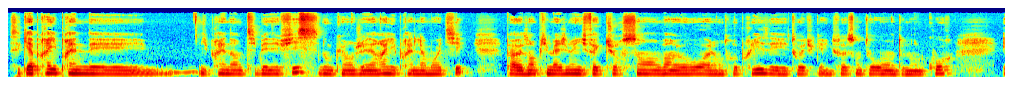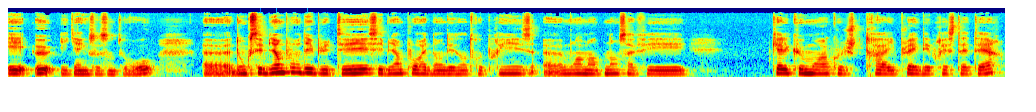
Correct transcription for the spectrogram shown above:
c'est qu'après ils prennent un petit bénéfice. Donc en général ils prennent la moitié. Par exemple imaginons ils facturent 120 euros à l'entreprise et toi tu gagnes 60 euros en donnant le cours. Et eux ils gagnent 60 euros. Euh, donc c'est bien pour débuter c'est bien pour être dans des entreprises. Euh, moi maintenant ça fait quelques mois que je travaille plus avec des prestataires.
